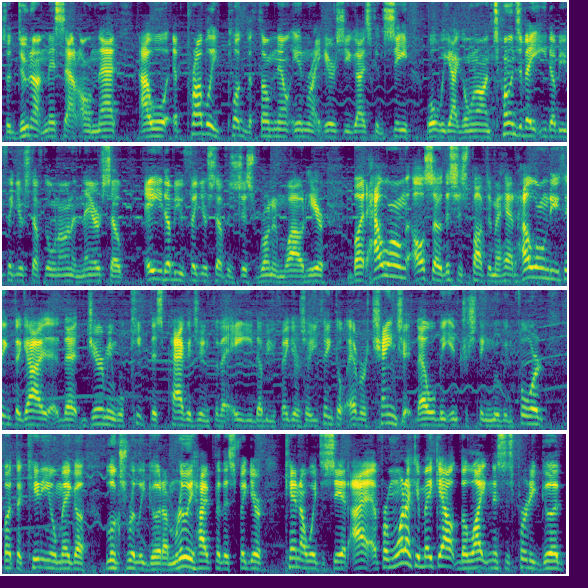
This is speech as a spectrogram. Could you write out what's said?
so do not miss out on that. I will uh, probably plug the thumbnail in right here so you guys can see what we got going on. Tons of AEW figure stuff going on in there, so AEW figure stuff is just running wild here. But how long, also, this just popped in my head, how long do you think the guy, that Jeremy will keep this packaging for the AEW figures, or you think they'll ever change it? That will be interesting moving forward, but the Kenny Omega looks really good. I'm really hyped for this figure. Cannot wait to see it. I, From what I can make out, the likeness is pretty good.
